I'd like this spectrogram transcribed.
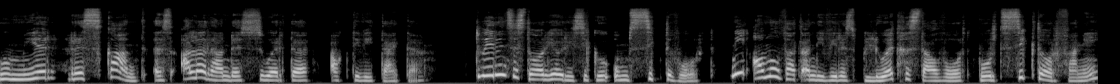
hoe meer riskant is allerlei soorte aktiwiteite. Tweedens is daar jou risiko om siek te word. Nie almal wat aan die virus blootgestel word, word siek daarvan nie.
